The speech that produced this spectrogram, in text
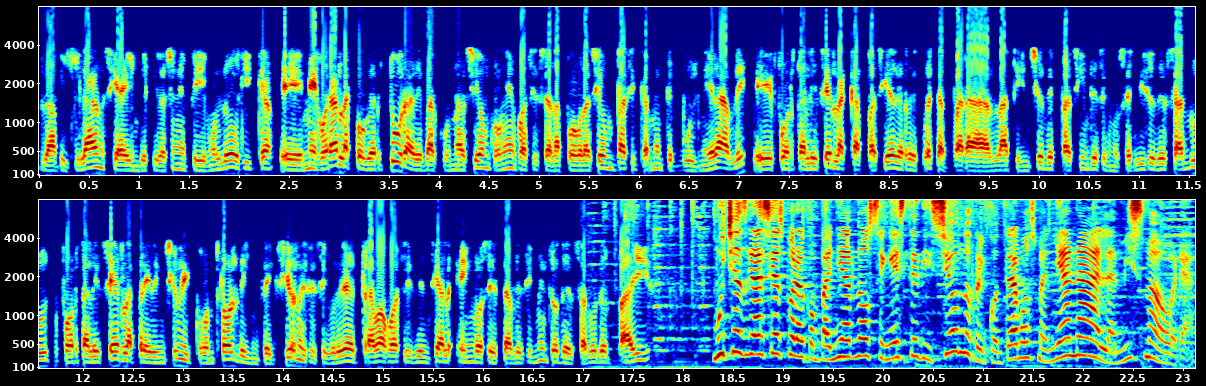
la, vigilancia e investigación epidemiológica, eh, mejorar la cobertura de vacunación con énfasis a la población básicamente vulnerable, eh, fortalecer la capacidad de respuesta para la atención de pacientes en los servicios de salud, fortalecer la prevención y control control de infecciones y seguridad del trabajo asistencial en los establecimientos de salud del país. Muchas gracias por acompañarnos en esta edición. Nos reencontramos mañana a la misma hora.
